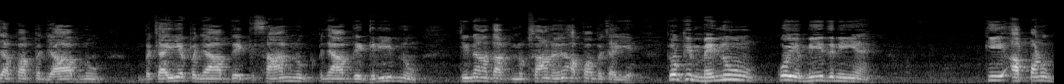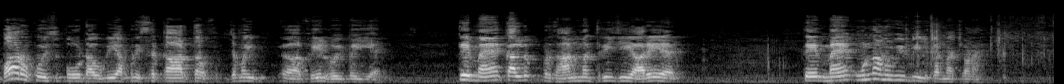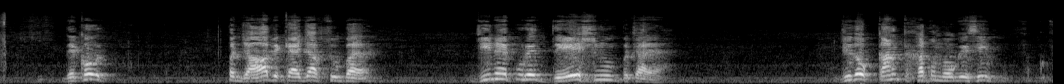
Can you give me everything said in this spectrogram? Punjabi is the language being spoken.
ਅੱਜ ਆਪਾਂ ਪੰਜਾਬ ਨੂੰ ਬਚਾਈਏ, ਪੰਜਾਬ ਦੇ ਕਿਸਾਨ ਨੂੰ, ਪੰਜਾਬ ਦੇ ਗਰੀਬ ਨੂੰ ਜਿਨ੍ਹਾਂ ਦਾ ਨੁਕਸਾਨ ਹੋਇਆ, ਆਪਾਂ ਬਚਾਈਏ। ਕਿਉਂਕਿ ਮੈਨੂੰ ਕੋਈ ਉਮੀਦ ਨਹੀਂ ਹੈ ਕਿ ਆਪਾਂ ਨੂੰ ਬਾਹਰੋਂ ਕੋਈ ਸਪੋਰਟ ਆਊਗੀ। ਆਪਣੀ ਸਰਕਾਰ ਤਾਂ ਜਮਾਂ ਹੀ ਫੇਲ ਹੋਈ ਪਈ ਹੈ। ਤੇ ਮੈਂ ਕੱਲ ਪ੍ਰਧਾਨ ਮੰਤਰੀ ਜੀ ਆ ਰਹੇ ਹੈ ਤੇ ਮੈਂ ਉਹਨਾਂ ਨੂੰ ਵੀ ਅਪੀਲ ਕਰਨਾ ਚਾਹਣਾ ਦੇਖੋ, ਪੰਜਾਬ ਇੱਕ ਐਜਾ ਸੂਬਾ ਹੈ ਜਿਨੇ ਪੂਰੇ ਦੇਸ਼ ਨੂੰ ਬਚਾਇਆ। ਜਦੋਂ ਕਣਕ ਖਤਮ ਹੋ ਗਈ ਸੀ,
